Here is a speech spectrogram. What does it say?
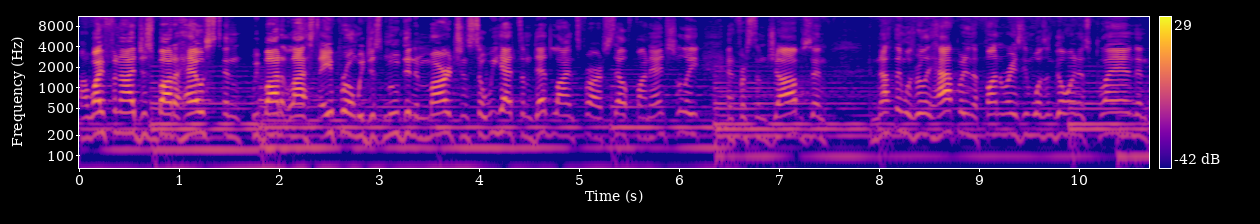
My wife and I just bought a house and we bought it last April and we just moved in in March. And so we had some deadlines for ourselves financially and for some jobs. And, and nothing was really happening. The fundraising wasn't going as planned. And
